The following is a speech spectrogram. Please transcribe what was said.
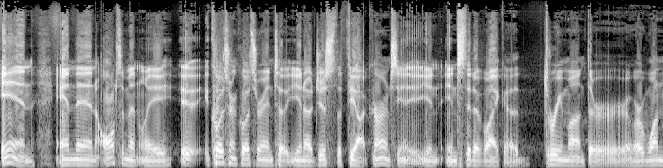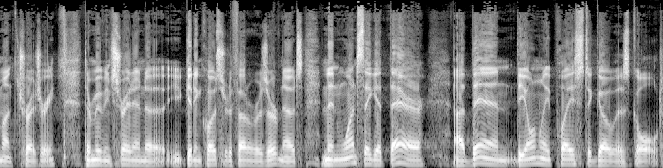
in, and then ultimately uh, closer and closer into you know just the fiat currency in, instead of like a three month or, or one month treasury. They're moving straight into getting closer to Federal Reserve notes. And then once they get there, uh, then the only place to go is gold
